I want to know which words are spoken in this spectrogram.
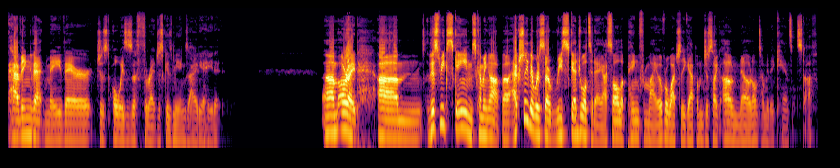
having that Mei there just always is a threat just gives me anxiety. I hate it. Um, all right. Um, this week's games coming up. Uh, actually, there was a reschedule today. I saw a ping from my Overwatch League app. I'm just like, oh no, don't tell me they canceled stuff.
